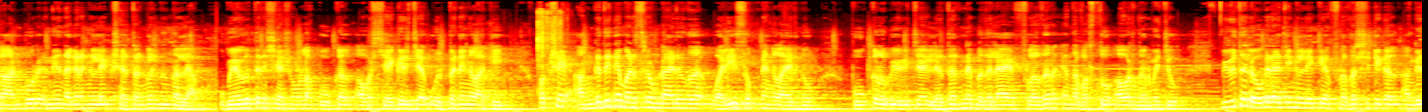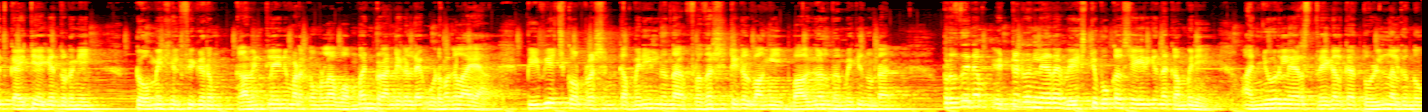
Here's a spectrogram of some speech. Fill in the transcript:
കാൺപൂർ എന്നീ നഗരങ്ങളിലെ ക്ഷേത്രങ്ങളിൽ നിന്നെല്ലാം ഉപയോഗത്തിന് ശേഷമുള്ള പൂക്കൾ അവർ ശേഖരിച്ച് ഉൽപ്പന്നങ്ങളാക്കി. പക്ഷേ അങ്കിതിന്റെ മനസ്സിലുണ്ടായിരുന്നത് വലിയ സ്വപ്നങ്ങളായിരുന്നു. പൂക്കൾ ഉപയോഗിച്ച് ലെതറിന് ബദലായ ഫ്ലദർ എന്ന വസ്തു അവർ നിർമ്മിച്ചു. വിവിധ ലോകരാജ്യങ്ങളിലേക്ക് ഫ്ലദർ ഷീറ്റുകൾ അങ്കിത് കയറ്റി അയക്കാൻ തുടങ്ങി. ടോമി ഹിൽഫിഗറും കാവിൻ ക്ലൈനും അടക്കമുള്ള വമ്പൻ ബ്രാൻഡുകളുടെ ഉടമകളായ പി വി എച്ച് കോർപ്പറേഷൻ കമ്പനിയിൽ നിന്ന് ഫ്ലദർ ഷീറ്റുകൾ വാങ്ങി ബാഗുകൾ നിർമ്മിക്കുന്നുണ്ട്. പ്രതിദിനം എട്ട് ടണ്ണിലേറെ വേസ്റ്റ് പൂക്കൾ ശേഖരിക്കുന്ന കമ്പനി അഞ്ഞൂറിലേറെ സ്ത്രീകൾക്ക് തൊഴിൽ നൽകുന്നു.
